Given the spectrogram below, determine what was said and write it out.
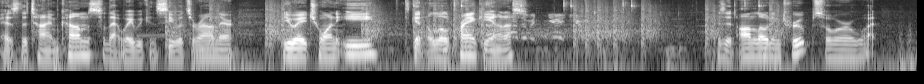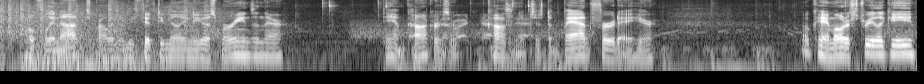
as the time comes, so that way we can see what's around there. UH-1E, it's getting a little cranky on us. Is it unloading troops or what? Hopefully not. It's probably going to be 50 million U.S. Marines in there. Damn, Conquerors are causing it just a bad fur day here. Okay, Motor Streliki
